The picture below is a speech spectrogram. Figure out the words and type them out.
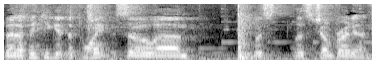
but I think you get the point. So um, let's let's jump right in.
